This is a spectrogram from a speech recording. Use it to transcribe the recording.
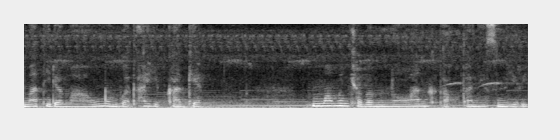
Emak tidak mau membuat Ayub kaget. Emak mencoba menelan ketakutannya sendiri.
